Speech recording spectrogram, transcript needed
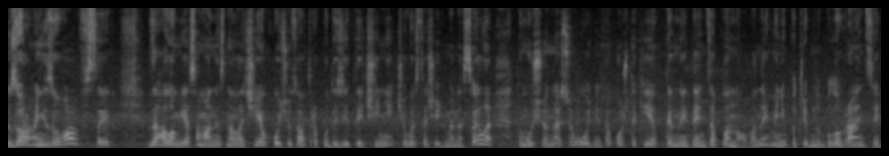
зорганізував всіх. Загалом я сама не знала, чи я хочу завтра кудись йти чи ні, чи вистачить мене сили, тому що на сьогодні також такий активний день запланований. Мені потрібно було вранці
